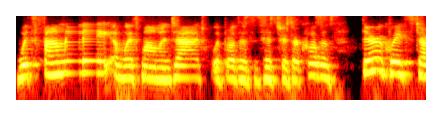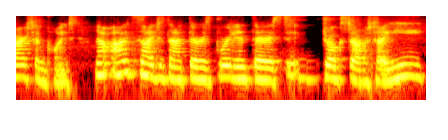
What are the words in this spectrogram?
With family and with mom and dad, with brothers and sisters or cousins, they're a great starting point. Now, outside of that, there is brilliant, there's drugs.ie,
